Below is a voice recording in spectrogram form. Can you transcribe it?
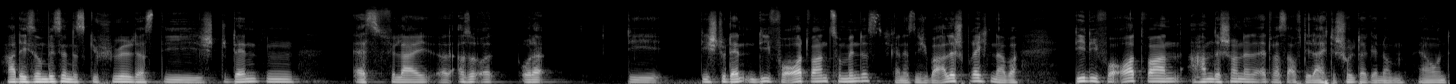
hatte ich so ein bisschen das Gefühl, dass die Studenten es vielleicht, also, oder die, die Studenten, die vor Ort waren zumindest, ich kann jetzt nicht über alle sprechen, aber die, die vor Ort waren, haben das schon etwas auf die leichte Schulter genommen. Ja, und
